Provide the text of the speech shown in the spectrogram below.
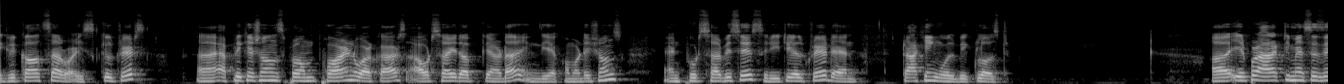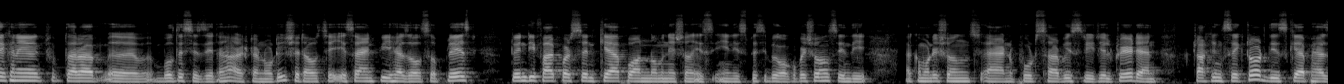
agriculture or skill trades applications from foreign workers outside of canada in the accommodations and food services retail trade and tracking will be closed ah, এরপর আরেকটি মেসেজ এখানে তারা আহ, বলতেছে যেটা আরেকটা নোটিশ সেটা হচ্ছে SINP has also placed twenty five percent cap on nomination in specific occupations in the accommodations and food service retail trade and trucking sector this cap has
